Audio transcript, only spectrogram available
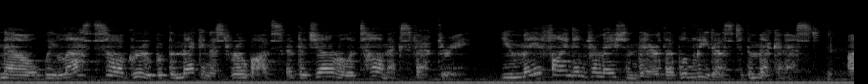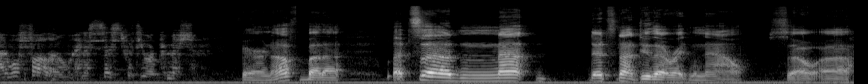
Now, we last saw a group of the Mechanist robots at the General Atomics factory. You may find information there that will lead us to the Mechanist. I will follow and assist with your permission. fair enough, but uh, let's uh not let's not do that right now. So uh,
